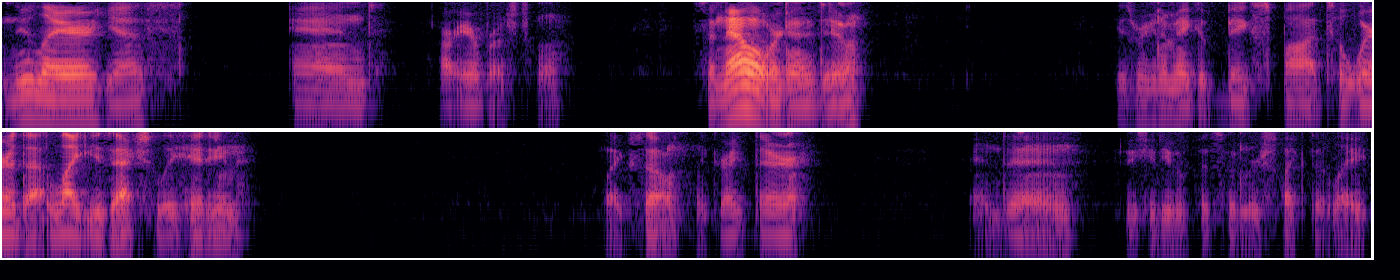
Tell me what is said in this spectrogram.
New layer, yes. And our airbrush tool. So now what we're going to do is we're going to make a big spot to where that light is actually hitting. Like so, like right there. And then we could even put some reflected light.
